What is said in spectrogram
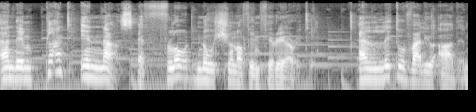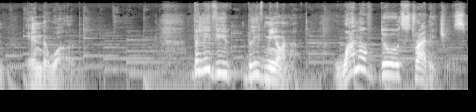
and implant in us a flawed notion of inferiority and little value adding in the world. Believe you, believe me or not, one of those strategies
